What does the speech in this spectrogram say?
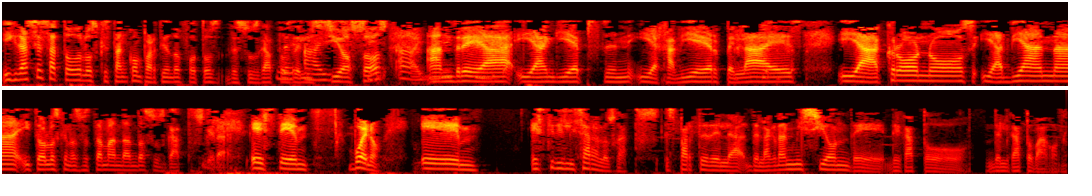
Y gracias a todos los que están compartiendo fotos de sus gatos deliciosos, a Andrea y a Angie Epstein y a Javier Peláez y a Cronos y a Diana y todos los que nos están mandando a sus gatos. Este, bueno, eh, esterilizar a los gatos es parte de la, de la gran misión de, gato del gato vago, ¿no?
